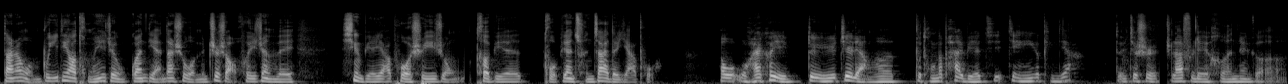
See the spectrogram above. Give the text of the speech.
当然，我们不一定要同意这种观点，但是我们至少会认为性别压迫是一种特别普遍存在的压迫。哦，我还可以对于这两个不同的派别进进行一个评价。对，就是 Leslie 和那个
